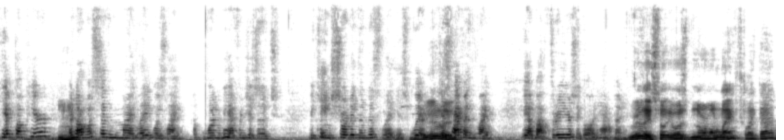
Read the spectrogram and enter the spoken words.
hip up here, Mhm. and all of a sudden my leg was like one and a half inches, and it became shorter than this leg. It's weird. It just happened like yeah, about three years ago it happened. Really? So it was normal length like that,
